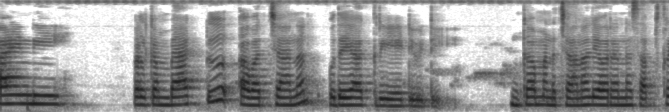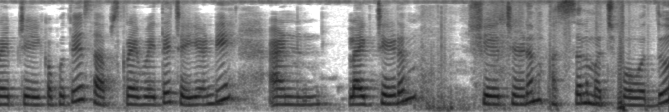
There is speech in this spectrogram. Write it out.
హాయ్ అండి. Welcome back to our channel Udaya creativity ఇంకా మన ఛానల్ ఎవరైనా సబ్స్క్రైబ్ చేయకపోతే సబ్స్క్రైబ్ అయితే చేయండి. అండ్ లైక్ చేయడం షేర్ చేయడం అస్సలు మర్చిపోవద్దు.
